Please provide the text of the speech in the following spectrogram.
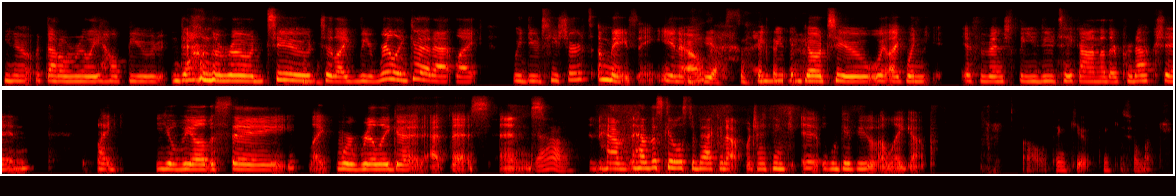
you know that'll really help you down the road too to like be really good at like we do t-shirts amazing you know? Yes. Like we would go to like when if eventually you do take on other production like you'll be able to say like we're really good at this and, yeah. and have have the skills to back it up which i think it will give you a leg up Oh, thank you. Thank you so much.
